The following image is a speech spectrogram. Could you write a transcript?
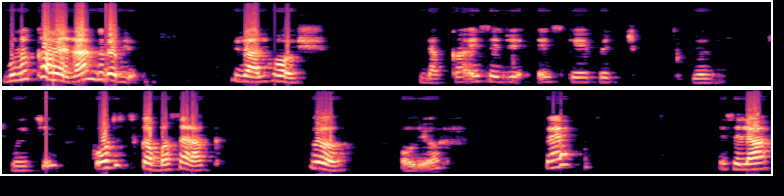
bunu kameradan görebiliyoruz. Güzel, hoş. Bir dakika. ESC escape çıkmak için. Orta tıka basarak bu oluyor. Ve mesela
